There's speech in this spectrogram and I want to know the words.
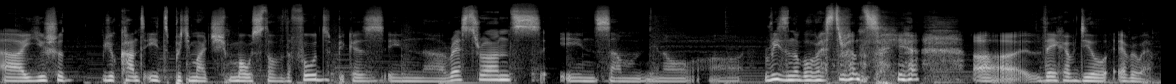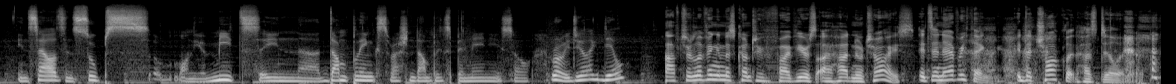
uh, you should. You can't eat pretty much most of the food because in uh, restaurants, in some you know uh, reasonable restaurants, yeah, uh, they have dill everywhere. In salads, in soups, on your meat, in uh, dumplings, Russian dumplings, pelmeni. So, Rory, do you like dill? After living in this country for five years, I had no choice. It's in everything. the chocolate has dill in it.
